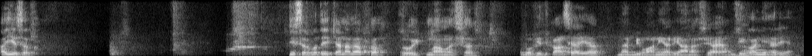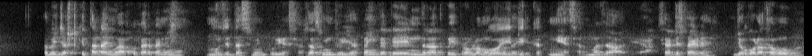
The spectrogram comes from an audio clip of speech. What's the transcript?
आइए सर। जी सर बताइए क्या नाम है आपका? रोहित नाम है सर। रोहित कहाँ से आए आप? मैं भिवानी हरियाणा से आया हूँ भिवानी हरियाणा। अभी जस्ट कितना टाइम हुआ आपको पैर पहने हुए मुझे दस मिनट हुई है सर। दस मिनट हुई है। कहीं पे पेन दर्द कोई प्रॉब्लम हो कोई दिक्कत नहीं है सर मज़ा आ गया। सेटिस्फाइड है? जो बोला था वो हुआ?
